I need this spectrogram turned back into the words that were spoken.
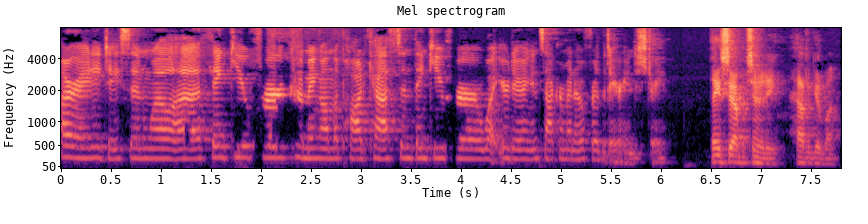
All righty, Jason. Well, uh, thank you for coming on the podcast and thank you for what you're doing in Sacramento for the dairy industry. Thanks for the opportunity. Have a good one.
